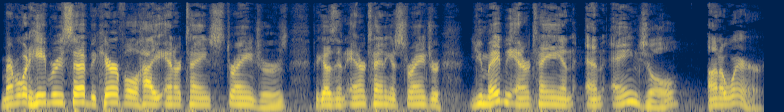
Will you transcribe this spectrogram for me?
Remember what Hebrews said? Be careful how you entertain strangers, because in entertaining a stranger, you may be entertaining an, an angel unaware.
